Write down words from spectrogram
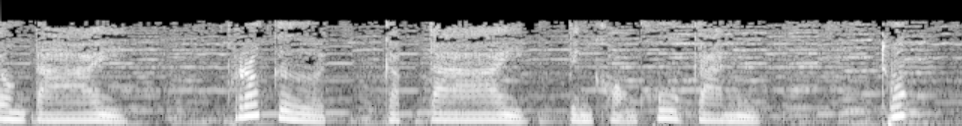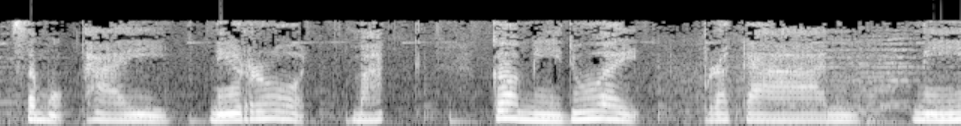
ต้องตาย เพราะเกิดกับตายเป็นของคู่กัน ทุกสมุทัยนิโรธมรรคก็มีด้วยประการนี้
